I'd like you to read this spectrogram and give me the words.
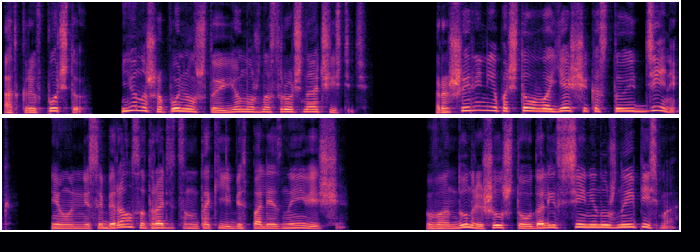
Открыв почту, юноша понял, что ее нужно срочно очистить. Расширение почтового ящика стоит денег, и он не собирался тратиться на такие бесполезные вещи. Ван Дун решил, что удалит все ненужные письма,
